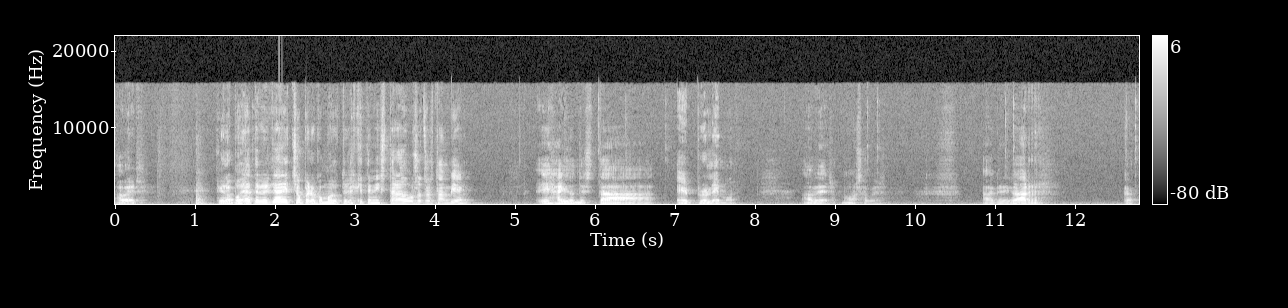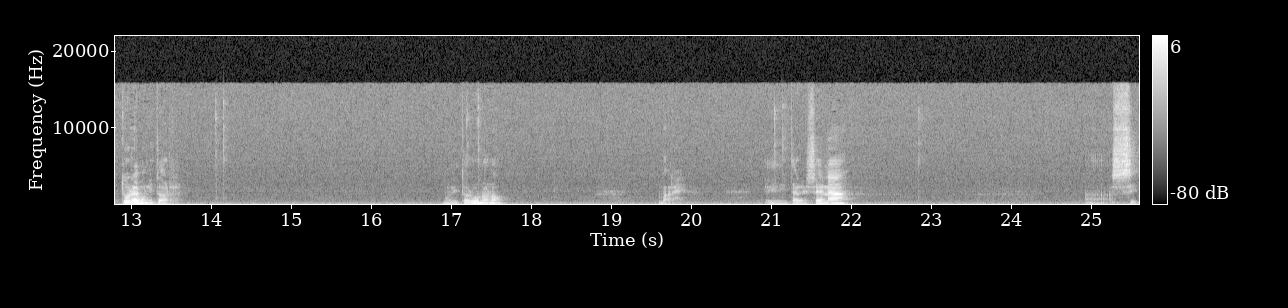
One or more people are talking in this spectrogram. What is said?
A ver. Que lo podría tener ya hecho, pero como lo tenéis que tener instalado vosotros también, es ahí donde está el problema. A ver, vamos a ver. Agregar. Captura de monitor. Monitor 1, ¿no? Vale. Editar escena. Así.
